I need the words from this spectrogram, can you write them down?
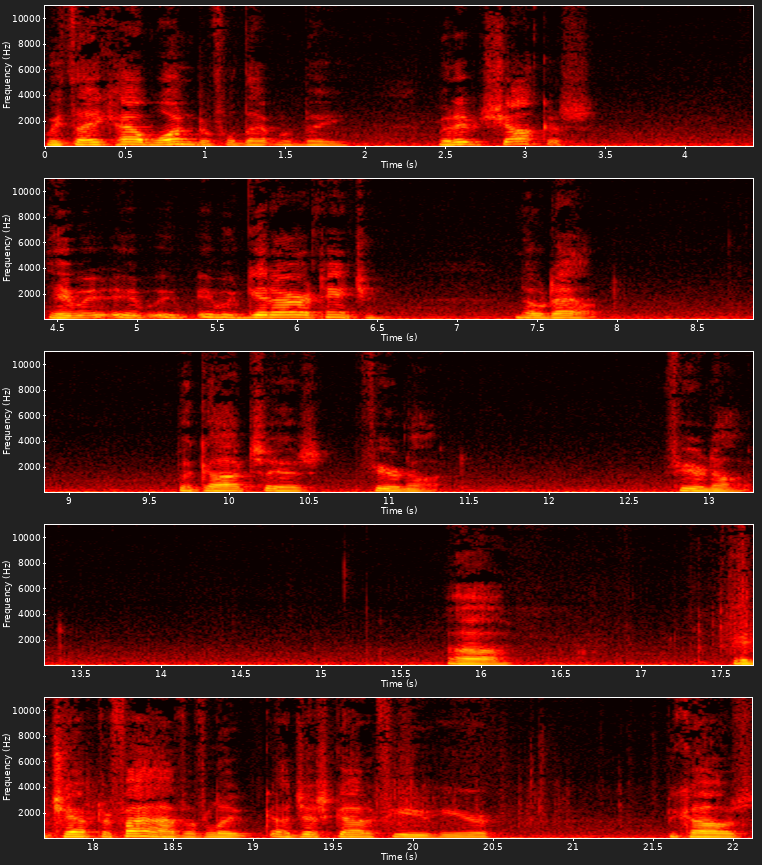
We think how wonderful that would be, but it would shock us. It it, it would get our attention, no doubt. But God says, fear not. Fear not. Uh, in chapter 5 of Luke, I just got a few here because,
